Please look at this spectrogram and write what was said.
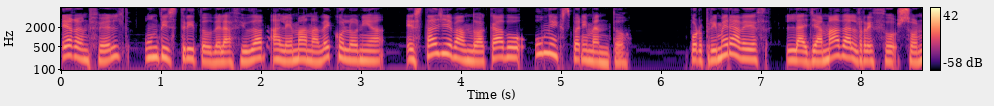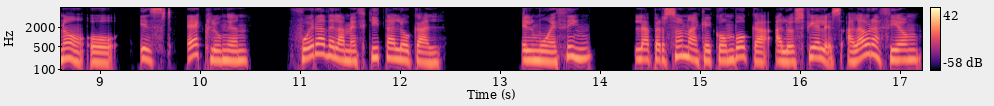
Ehrenfeld, un distrito de la ciudad alemana de Colonia, está llevando a cabo un experimento. Por primera vez, la llamada al rezo sonó o ist Erklungen fuera de la mezquita local. El muezín, la persona que convoca a los fieles a la oración,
